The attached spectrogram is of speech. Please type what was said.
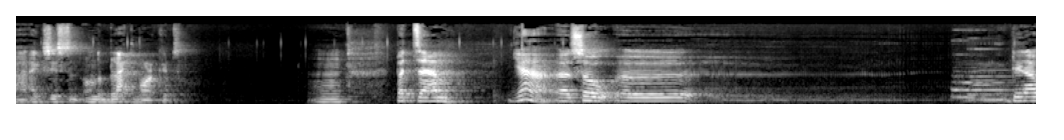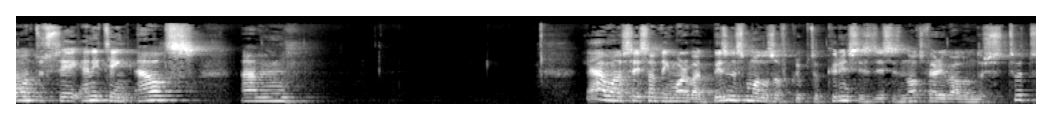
uh, existent on the black market. Mm. But um, yeah, uh, so uh, did I want to say anything else? Um, yeah, I want to say something more about business models of cryptocurrencies. This is not very well understood.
